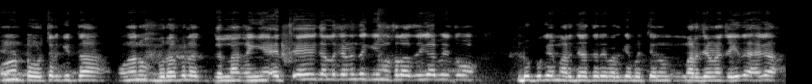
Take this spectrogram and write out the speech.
ਉਹਨਾਂ ਨੂੰ ਟੌਰਚਰ ਕੀਤਾ, ਉਹਨਾਂ ਨੂੰ ਬੁਰਾ ਭਲਾ ਗੱਲਾਂ ਕਹੀਆਂ। ਇੱਥੇ ਇਹ ਗੱਲ ਕਹਿਣ ਦਾ ਕੀ ਮਸਲਾ ਸੀਗਾ ਵੀ ਤੂੰ ਡੁੱਬ ਕੇ ਮਰ ਜਾ, ਤੇਰੇ ਵਰਗੇ ਬੱਚੇ ਨੂੰ ਮਰ ਜਾਣਾ ਚਾਹੀਦਾ ਹੈਗਾ।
